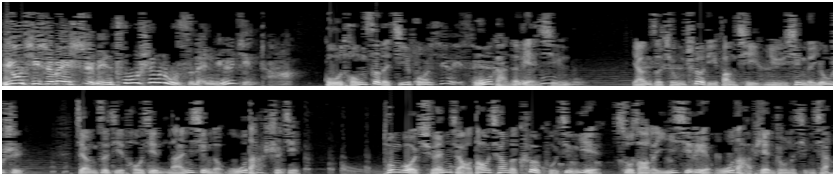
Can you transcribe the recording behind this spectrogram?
尤其是为市民出生入死的女警察。古铜色的肌肤，骨感的脸型，杨子琼彻底放弃女性的优势，将自己投进男性的武打世界。通过拳脚刀枪的刻苦敬业，塑造了一系列武打片中的形象。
